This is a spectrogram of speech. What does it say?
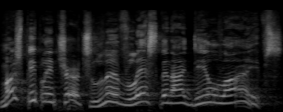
Most people in church live less than ideal lives.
